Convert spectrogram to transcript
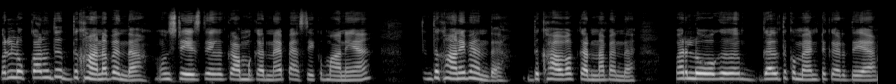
ਪਰ ਲੋਕਾਂ ਨੂੰ ਤੇ ਦਿਖਾਣਾ ਪੈਂਦਾ। ਹੁਣ ਸਟੇਜ ਤੇ ਕੰਮ ਕਰਨਾ ਹੈ, ਪੈਸੇ ਕਮਾਣੇ ਆ, ਤੇ ਦਿਖਾਣੇ ਪੈਂਦਾ ਦਿਖਾਵਾ ਕਰਨਾ ਪੈਂਦਾ ਪਰ ਲੋਕ ਗਲਤ ਕਮੈਂਟ ਕਰਦੇ ਆ,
